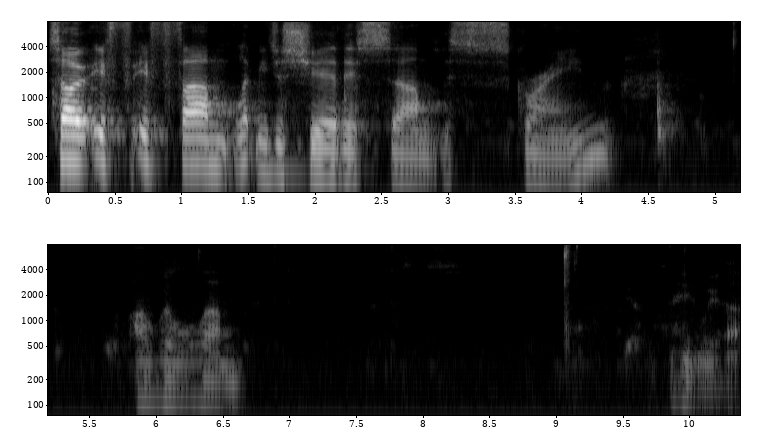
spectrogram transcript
so if, if um, let me just share this, um, this screen. I will, um, here we are.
